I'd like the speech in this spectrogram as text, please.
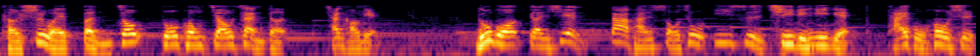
可视为本周多空交战的参考点。如果短线大盘守住一四七零一点，台股后市。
